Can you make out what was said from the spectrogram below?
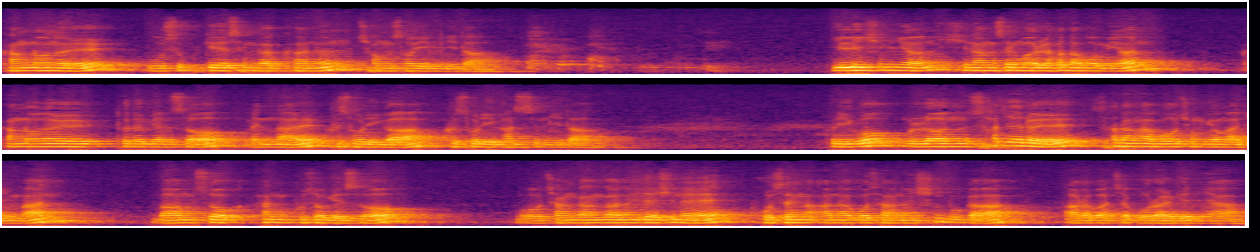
강론을 우습게 생각하는 정서입니다. 1, 20년 신앙생활을 하다 보면 강론을 들으면서 맨날 그 소리가 그 소리 같습니다. 그리고 물론 사제를 사랑하고 존경하지만 마음속 한 구석에서 뭐 장관 가는 대신에 고생 안 하고 사는 신부가 알아봤자 뭘 알겠냐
